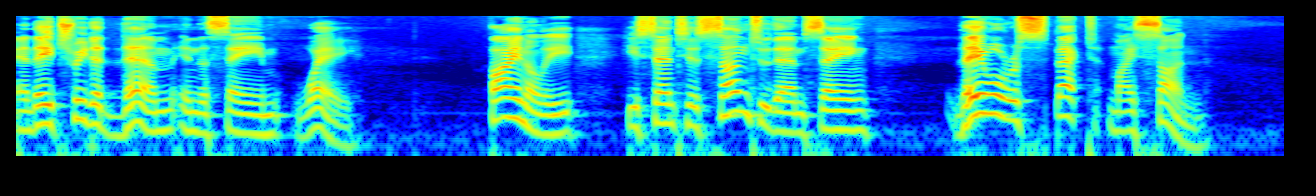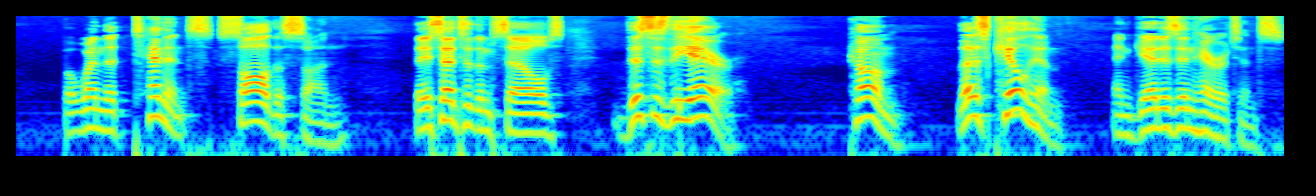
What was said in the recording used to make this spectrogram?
and they treated them in the same way. Finally, he sent his son to them, saying, They will respect my son. But when the tenants saw the son, they said to themselves, This is the heir. Come, let us kill him and get his inheritance.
